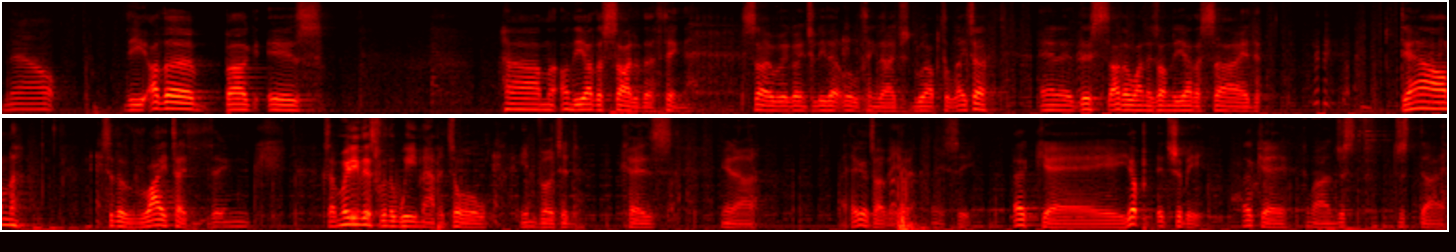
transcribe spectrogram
Now, the other bug is um, on the other side of the thing. So we're going to leave that little thing that I just blew up till later. And uh, this other one is on the other side. Down to the right, I think. Because I'm reading this from the Wii map, it's all inverted. Because, you know, I think it's over here. Let me see. Okay, yep, it should be. Okay, come on, just, just die.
